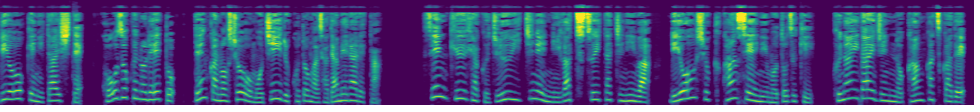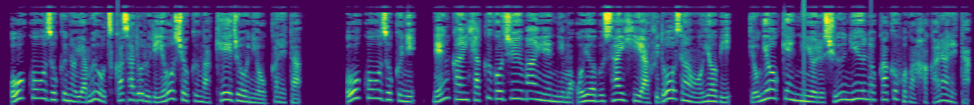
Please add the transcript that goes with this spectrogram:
李王家に対して皇族の礼と殿下の書を用いることが定められた。1911年2月1日には、利用職官制に基づき、宮内大臣の管轄下で、王皇族のやむを司る利用職が形状に置かれた。王皇族に年間150万円にも及ぶ歳費や不動産及び漁業権による収入の確保が図られた。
